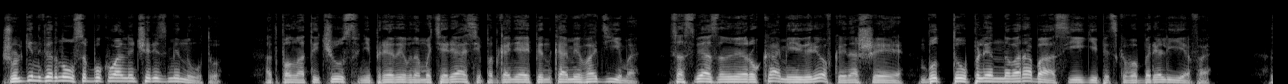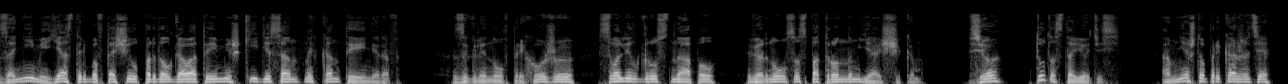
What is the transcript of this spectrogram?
Шульгин вернулся буквально через минуту, от полноты чувств, непрерывно матерясь и подгоняя пинками Вадима, со связанными руками и веревкой на шее, будто у пленного раба с египетского барельефа. За ними Ястребов тащил продолговатые мешки десантных контейнеров. Заглянул в прихожую, свалил груз на пол, вернулся с патронным ящиком. — Все? Тут остаетесь? А мне что прикажете?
